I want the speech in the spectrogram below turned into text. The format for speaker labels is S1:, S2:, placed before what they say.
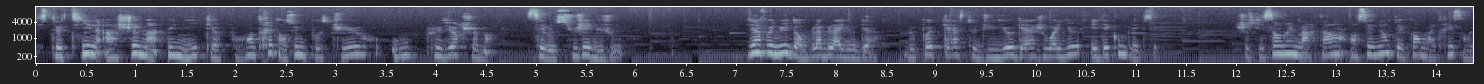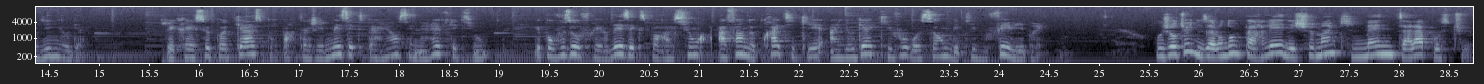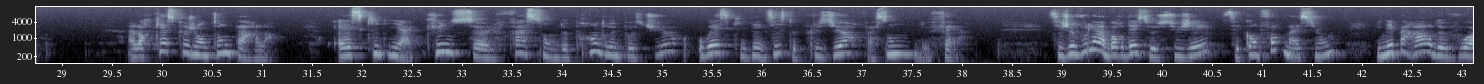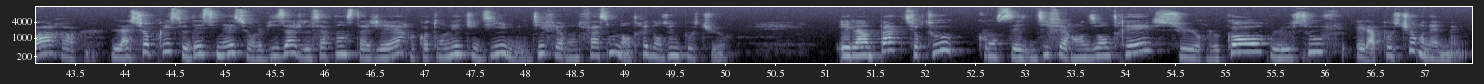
S1: Existe-t-il un chemin unique pour entrer dans une posture ou plusieurs chemins? C'est le sujet du jour. Bienvenue dans Blabla Yoga, le podcast du yoga joyeux et décomplexé. Je suis Sandrine Martin, enseignante et formatrice en yin yoga. J'ai créé ce podcast pour partager mes expériences et mes réflexions et pour vous offrir des explorations afin de pratiquer un yoga qui vous ressemble et qui vous fait vibrer. Aujourd'hui, nous allons donc parler des chemins qui mènent à la posture. Alors qu'est-ce que j'entends par là? Est-ce qu'il n'y a qu'une seule façon de prendre une posture ou est-ce qu'il existe plusieurs façons de faire? Si je voulais aborder ce sujet, c'est qu'en formation, il n'est pas rare de voir la surprise se dessiner sur le visage de certains stagiaires quand on étudie les différentes façons d'entrer dans une posture. Et l'impact surtout qu'ont ces différentes entrées sur le corps, le souffle et la posture en elle-même.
